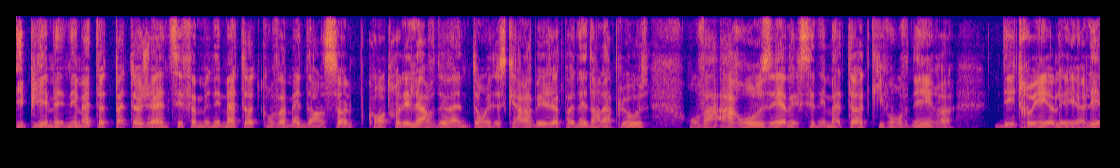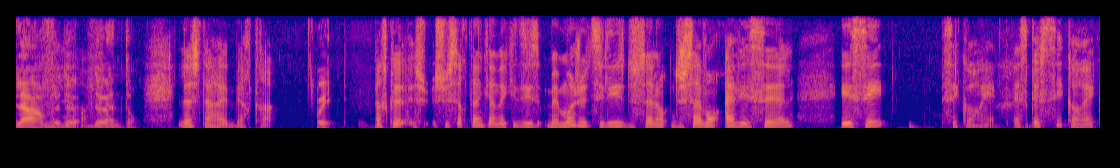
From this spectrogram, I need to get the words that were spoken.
Et puis les nématodes pathogènes, ces fameux nématodes qu'on va mettre dans le sol contre les larves de hannetons et de scarabées japonais dans la pelouse, on va arroser avec ces nématodes qui vont venir euh, détruire les, euh, les larves Les de, de hannetons. Là, je t'arrête, Bertrand. Oui. Parce que je suis certaine qu'il y en a qui disent Mais moi, j'utilise du, salon- du savon à vaisselle et c'est. C'est correct. Est-ce que c'est correct?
